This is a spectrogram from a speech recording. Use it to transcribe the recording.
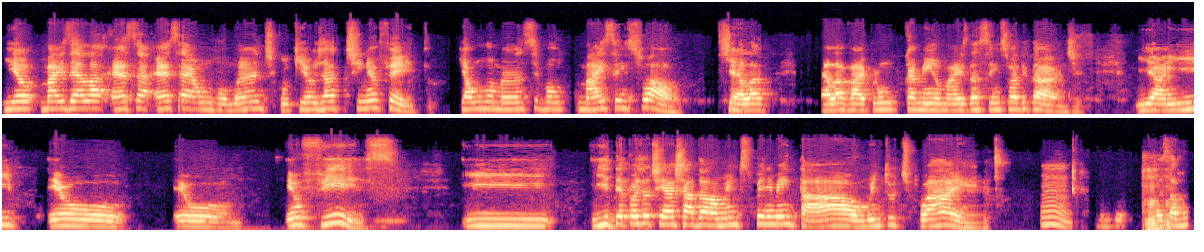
e eu, mas ela, essa, essa é um romântico que eu já tinha feito, que é um romance mais sensual, que Sim. ela, ela vai para um caminho mais da sensualidade. E aí eu, eu, eu fiz e, e depois eu tinha achado ela muito experimental, muito tipo, ai, Hum, essa música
